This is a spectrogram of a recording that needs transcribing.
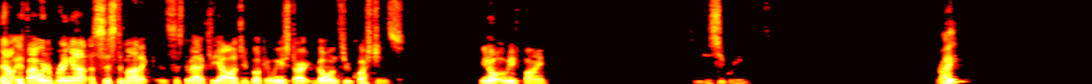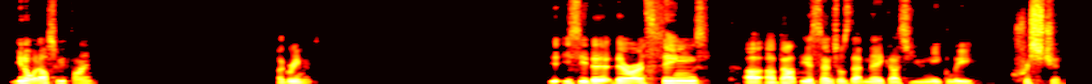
Now, if I were to bring out a systematic, systematic theology book and we start going through questions, you know what we'd find? Some disagreements. Right? You know what else we'd find? Agreement. You, see, the, there are things uh, about the essentials that make us uniquely Christian.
